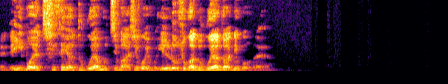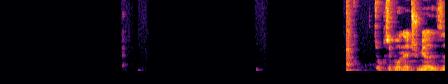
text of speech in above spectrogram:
예, 네이버에 치세요 누구야 묻지 마시고 뭐 일루수가 누구야도 아니고 예. 쪽지 보내주면서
